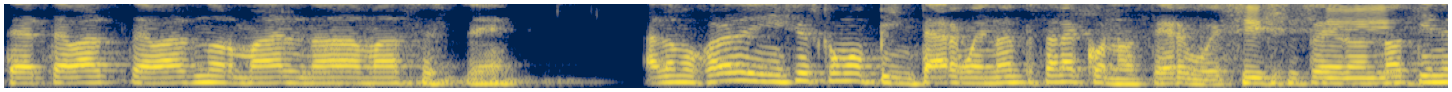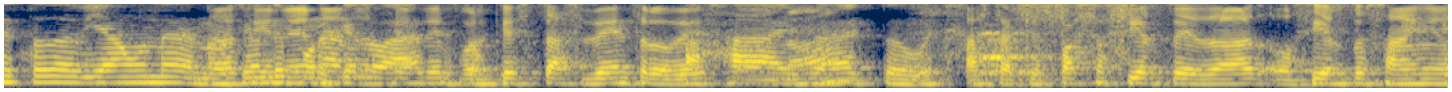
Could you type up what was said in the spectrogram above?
Te, te, vas, te vas normal, nada más, este... A lo mejor al inicio es como pintar, güey, no empezar a conocer, güey. Sí, sí, sí. Pero no tienes todavía una No noción de por qué lo noción de haces. por qué estás dentro de Ajá, esto, ¿no? exacto, güey. hasta que pasa cierta edad o ciertos años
